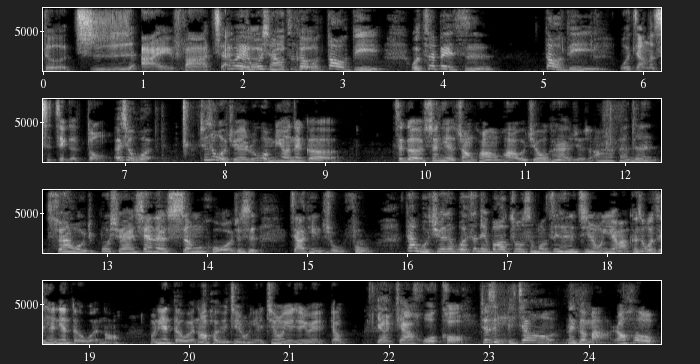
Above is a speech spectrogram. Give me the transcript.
的直癌发展。对，我想要知道我到底我这辈子到底，我讲的是这个动，而且我就是我觉得如果没有那个。这个身体的状况的话，我觉得我可能就觉得说啊，反正虽然我就不喜欢现在的生活，就是家庭主妇，但我觉得我真的也不知道做什么。我之前是金融业嘛，可是我之前念德文哦，我念德文，然后跑去金融业，金融业就因为要养家活口，就是比较那个嘛。嗯、然后，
